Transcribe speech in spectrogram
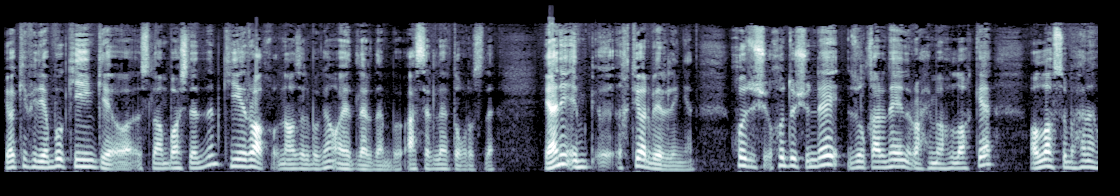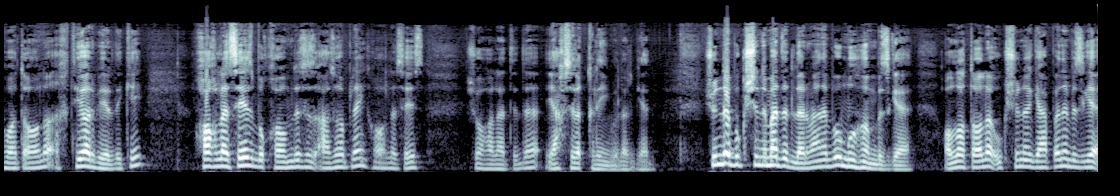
Yoki fidya bu keyingi islom boshida dedim keyinroq nozil bo'lgan oyatlardan bu asrlar to'g'risida. Ya'ni ixtiyor berilgan. Xuddi shunday zulqarnayn rahimaullohga alloh subhanahu va taolo ixtiyor berdiki xohlasangiz bu qavmni siz azoblang xohlasangiz shu holatida yaxshilik qiling bularga. Shunda bu kishi nima dedilar? Mana bu muhim bizga. Alloh taolo u kishini gapini bizga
